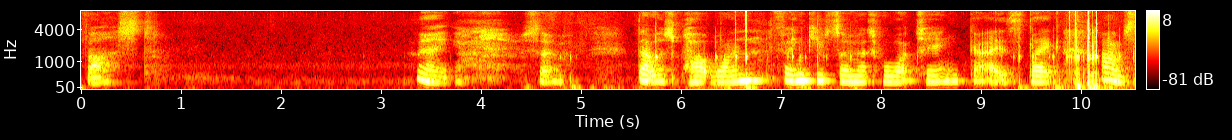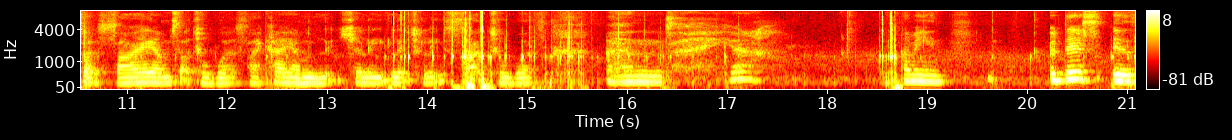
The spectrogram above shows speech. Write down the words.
fast. Right, so that was part one. Thank you so much for watching, guys. Like, I'm so sorry. I'm such a wuss. Like, I am literally, literally such a wuss. And yeah, I mean, this is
